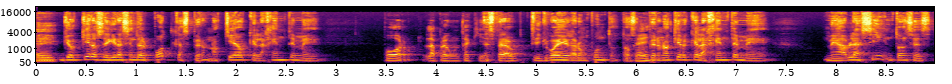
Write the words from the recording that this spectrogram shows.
Y yo quiero seguir haciendo el podcast, pero no quiero que la gente me... Por la pregunta aquí. Espera, yo voy a llegar a un punto. Pero no quiero que la gente me, me hable así. Entonces,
